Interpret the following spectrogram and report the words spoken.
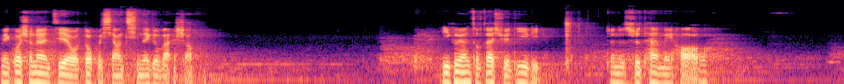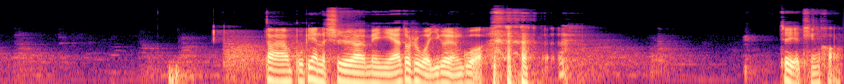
每过圣诞节，我都会想起那个晚上，一个人走在雪地里，真的是太美好了。当然，不变的是，每年都是我一个人过，这也挺好。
